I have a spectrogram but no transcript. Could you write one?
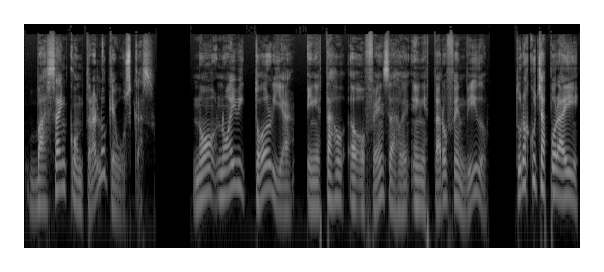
vas a encontrar lo que buscas. No, no hay victoria en estas ofensas, en estar ofendido. Tú no escuchas por ahí,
